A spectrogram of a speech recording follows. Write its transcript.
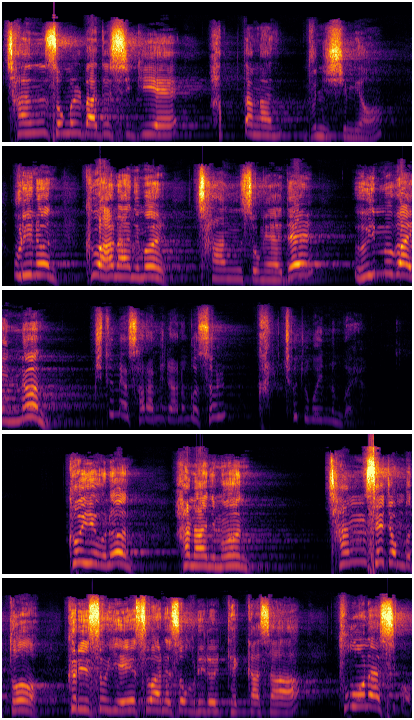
찬송을 받으시기에 합당한 분이시며 우리는 그 하나님을 찬송해야 될 의무가 있는 믿음의 사람이라는 것을 가르쳐 주고 있는 거예요. 그 이유는 하나님은 창세 전부터 그리스도 예수 안에서 우리를 택하사 구원하시고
